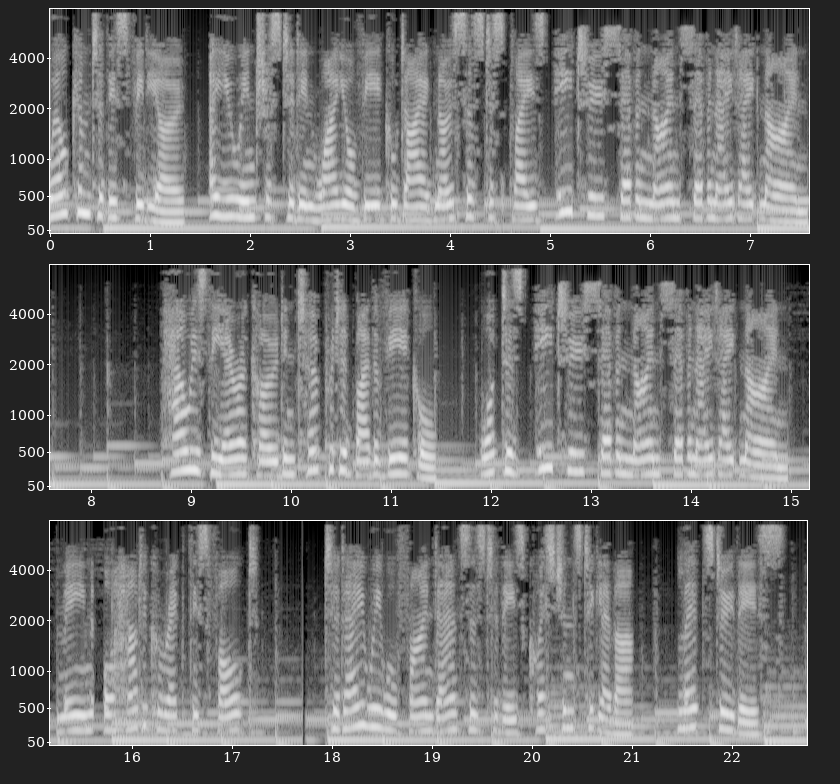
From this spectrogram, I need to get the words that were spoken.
Welcome to this video. Are you interested in why your vehicle diagnosis displays P27978889? How is the error code interpreted by the vehicle? What does P27978889 mean, or how to correct this fault? Today we will find answers to these questions together. Let's do this.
